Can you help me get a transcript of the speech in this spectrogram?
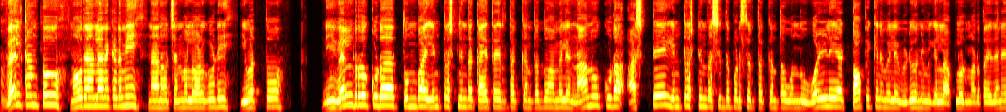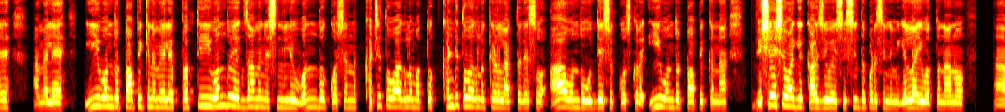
Welcome to Maurya online academy ನಾನು ಚನ್ಮಲ್ಲು ಅಳಗೋಡಿ ಇವತ್ತು ನೀವೆಲ್ಲರೂ ಕೂಡ ತುಂಬ ಇಂಟ್ರೆಸ್ಟ್ನಿಂದ ಕಾಯ್ತಾ ಇರ್ತಕ್ಕಂಥದ್ದು, ಆಮೇಲೆ ನಾನು ಕೂಡ ಅಷ್ಟೇ ಇಂಟ್ರೆಸ್ಟ್ನಿಂದ ಸಿದ್ಧಪಡಿಸಿರ್ತಕ್ಕಂಥ ಒಂದು ಒಳ್ಳೆಯ ಟಾಪಿಕ್ನ ಮೇಲೆ ವಿಡಿಯೋ ನಿಮಗೆಲ್ಲ ಅಪ್ಲೋಡ್ ಮಾಡ್ತಾ ಇದ್ದೇನೆ. ಆಮೇಲೆ ಈ ಒಂದು ಟಾಪಿಕ್ನ ಮೇಲೆ ಪ್ರತಿ ಒಂದು ಎಕ್ಸಾಮಿನೇಷನ್ನಲ್ಲಿ ಒಂದು ಕ್ವಶನ್ ಖಚಿತವಾಗಲು ಮತ್ತು ಖಂಡಿತವಾಗಲು ಕೇಳಲಾಗ್ತದೆ. ಸೊ ಆ ಒಂದು ಉದ್ದೇಶಕ್ಕೋಸ್ಕರ ಈ ಒಂದು ಟಾಪಿಕ್ ಅನ್ನ ವಿಶೇಷವಾಗಿ ಕಾಳಜಿ ವಹಿಸಿ ಸಿದ್ಧಪಡಿಸಿ ನಿಮಗೆಲ್ಲ ಇವತ್ತು ನಾನು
